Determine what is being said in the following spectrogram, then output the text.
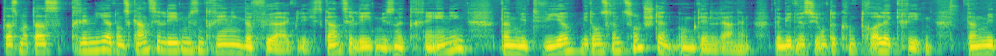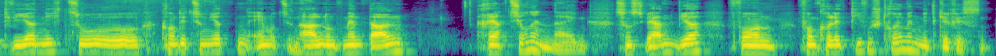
dass man das trainiert. Und das ganze Leben ist ein Training dafür eigentlich. Das ganze Leben ist ein Training, damit wir mit unseren Zuständen umgehen lernen, damit wir sie unter Kontrolle kriegen, damit wir nicht zu konditionierten emotionalen und mentalen Reaktionen neigen. Sonst werden wir von, von kollektiven Strömen mitgerissen.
